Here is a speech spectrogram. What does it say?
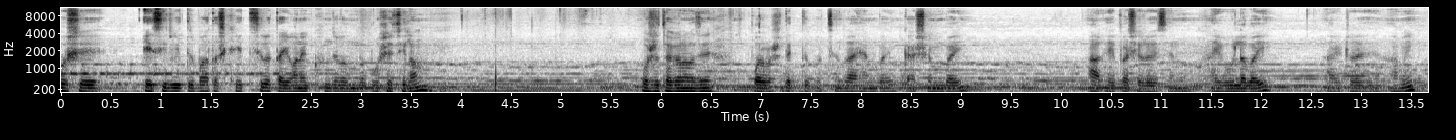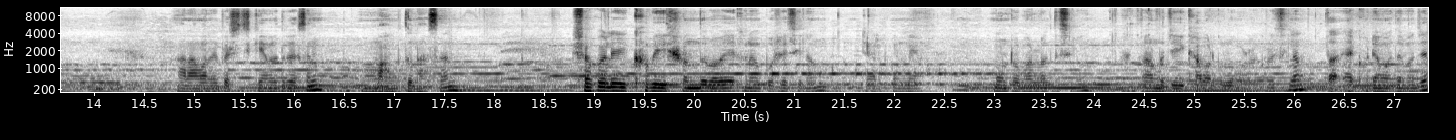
বসে এসির ভিতরে বাতাস খেতেছিল তাই অনেকক্ষণ যাবত আমরা বসেছিলাম। বসে থাকার মাঝে পাশে দেখতে পাচ্ছেন রায়হান ভাই, কাশেম ভাই। আর এই পাশে রয়েছেন হাইবুল্লা ভাই, আর এটা আমি। আর আমার এই পাশে ক্যামেরা ধরে আছেন মাহমুদুল হাসান। সকলে খুবই সুন্দরভাবে এখানে বসেছিলাম। যার কারণে মনটা ভালো লাগতেছিল। আর আমরা যেই খাবারগুলো অর্ডার করেছিলাম, তা ঘণ্টা আমাদের মাঝে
